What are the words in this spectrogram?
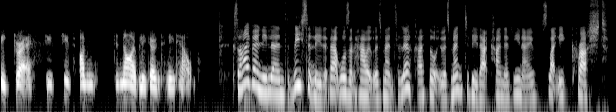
big dress, she's, she's undeniably going to need help because I've only learned recently that that wasn't how it was meant to look. I thought it was meant to be that kind of, you know, slightly crushed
